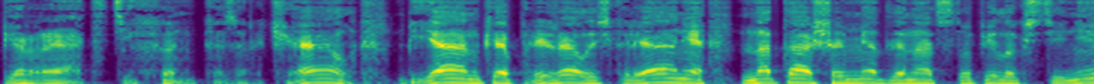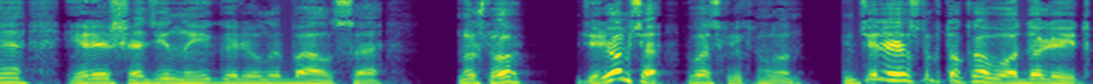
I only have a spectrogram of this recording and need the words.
Пират тихонько зарычал. Бьянка прижалась к Лиане. Наташа медленно отступила к стене, и лишь один Игорь улыбался. «Ну что, деремся?» — воскликнул он. «Интересно, кто кого одолеет».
